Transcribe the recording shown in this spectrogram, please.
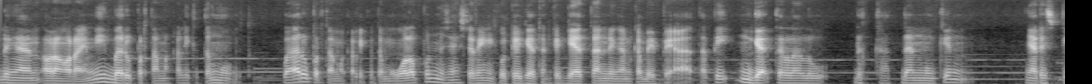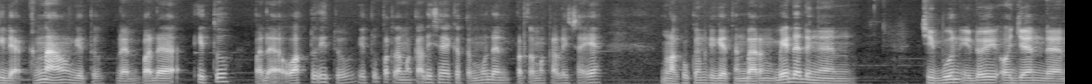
dengan orang-orang ini baru pertama kali ketemu gitu baru pertama kali ketemu. Walaupun misalnya sering ikut kegiatan-kegiatan dengan KBPA tapi nggak terlalu dekat dan mungkin nyaris tidak kenal gitu. Dan pada itu pada waktu itu itu pertama kali saya ketemu dan pertama kali saya melakukan kegiatan bareng. Beda dengan Cibun, Idoy, Ojan dan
